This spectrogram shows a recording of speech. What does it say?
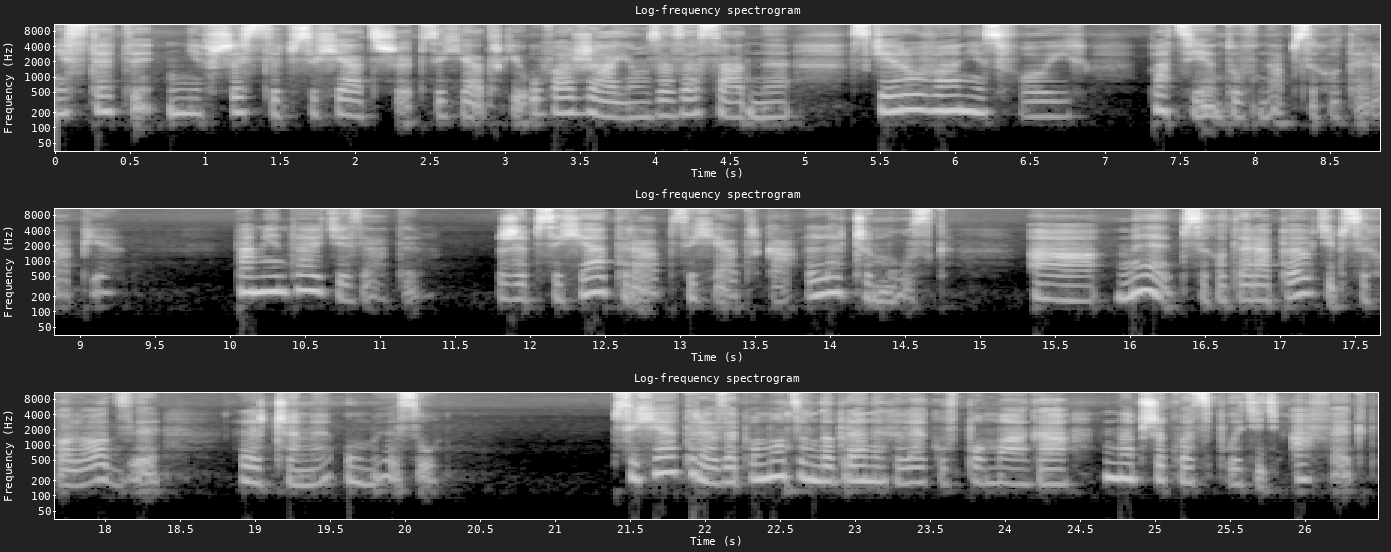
Niestety nie wszyscy psychiatrzy, psychiatrki uważają za zasadne skierowanie swoich pacjentów na psychoterapię. Pamiętajcie zatem, że psychiatra, psychiatrka leczy mózg, a my, psychoterapeuci, psycholodzy, leczymy umysł. Psychiatra za pomocą dobranych leków pomaga na przykład spłycić afekt,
